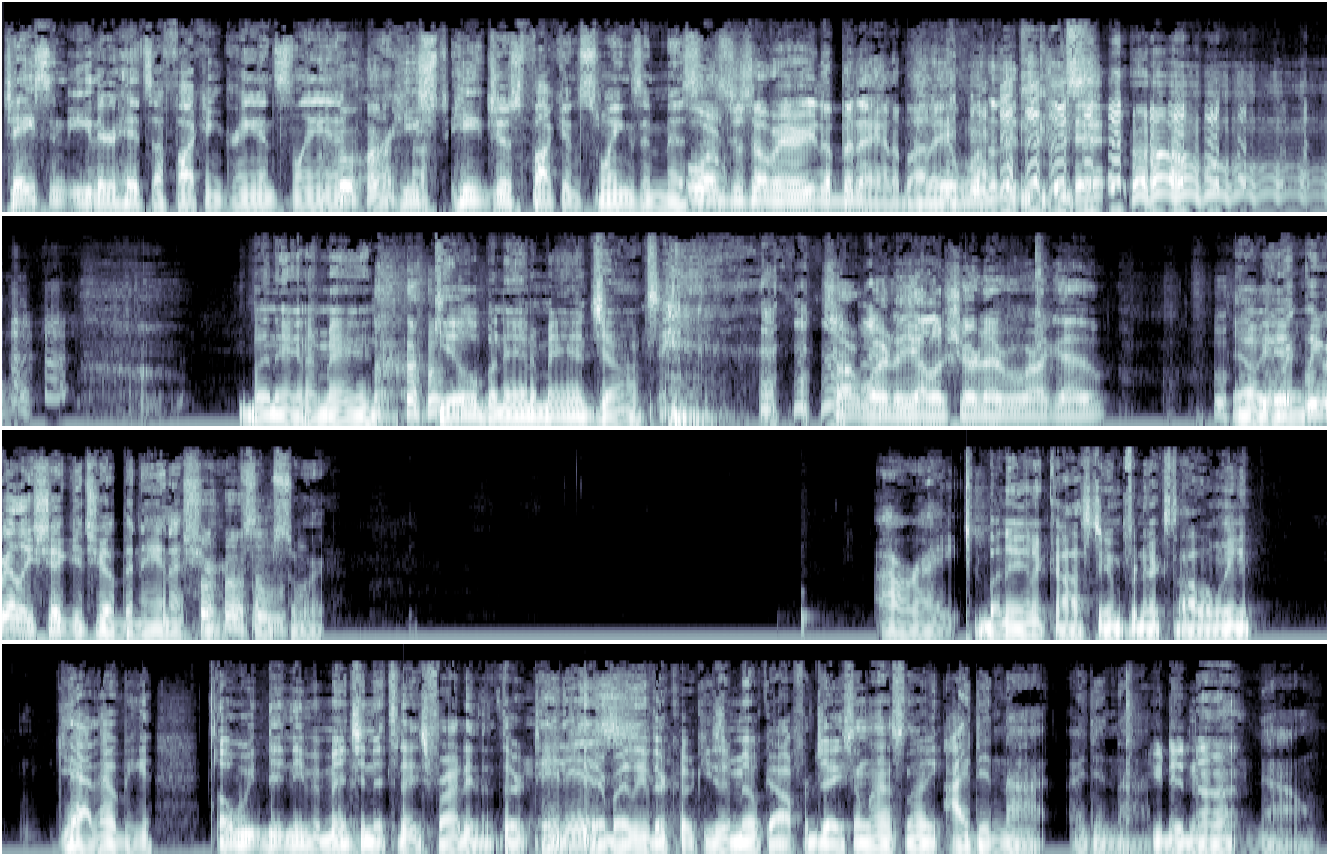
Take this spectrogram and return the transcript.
Jason either hits a fucking grand slam or he he just fucking swings and misses. Or I'm just over here eating a banana, buddy. One of the- Banana Man, Gil Banana Man Johnson. Start wearing a yellow shirt everywhere I go. Hell we, yeah! we really should get you a banana shirt of some sort. All right. Banana costume for next Halloween. Yeah, that would be good. Oh, we didn't even mention it. Today's Friday the 13th. It Did everybody leave their cookies and milk out for Jason last night? I did not. I did not. You did not. No.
